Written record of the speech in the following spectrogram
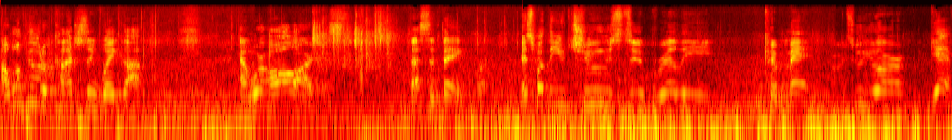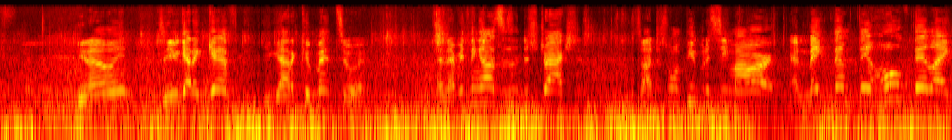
I want people to consciously wake up. And we're all artists. That's the thing. It's whether you choose to really commit to your gift. You know what I mean? So you got a gift, you got to commit to it. And everything else is a distraction. So I just want people to see my art and make them, they hope they're like,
